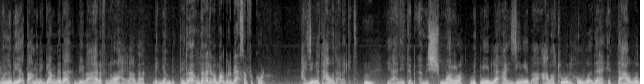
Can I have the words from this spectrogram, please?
واللي بيقطع من الجنب ده بيبقى عارف إن هو هيلعبها للجنب التاني. وده وده غالبا برضو اللي بيحصل في الكورة. عايزين نتعود على كده. مم. يعني تبقى مش مرة واتنين لا عايزين يبقى على طول هو ده التعود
